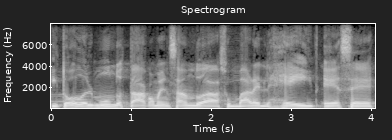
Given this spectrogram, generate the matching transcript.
y todo el mundo estaba comenzando a zumbar el hate ese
